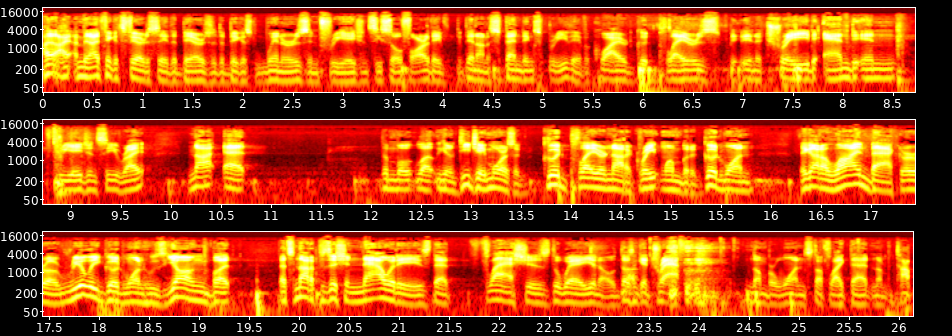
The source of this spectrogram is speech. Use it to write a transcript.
I, I, mean, I think it's fair to say the Bears are the biggest winners in free agency so far. They've been on a spending spree. They've acquired good players in a trade and in free agency, right? Not at the you know, DJ Moore is a good player, not a great one, but a good one. They got a linebacker, a really good one who's young, but that's not a position nowadays that flashes the way, you know, doesn't get drafted number one, stuff like that, number top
